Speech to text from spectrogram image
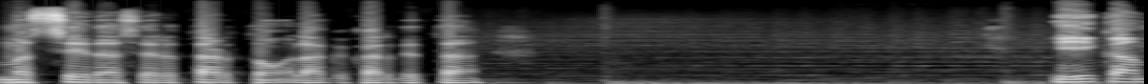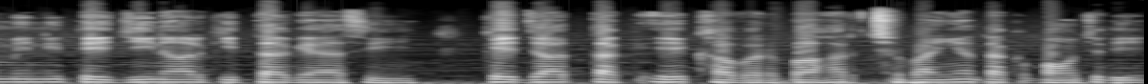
ਮੱਸੇ ਦਾ ਸਿਰ ਧੜ ਤੋਂ ਅਲੱਗ ਕਰ ਦਿੱਤਾ। ਇਹ ਕੰਮ ਇੰਨੀ ਤੇਜ਼ੀ ਨਾਲ ਕੀਤਾ ਗਿਆ ਸੀ ਕਿ ਜਦ ਤੱਕ ਇਹ ਖਬਰ ਬਾਹਰ ਛਪਾਈਆਂ ਤੱਕ ਪਹੁੰਚਦੀ,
